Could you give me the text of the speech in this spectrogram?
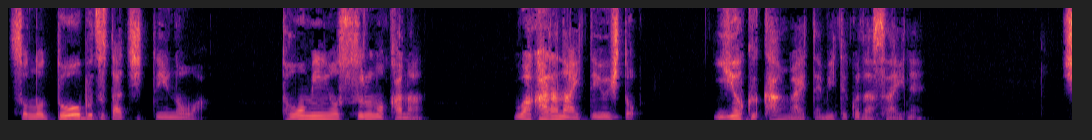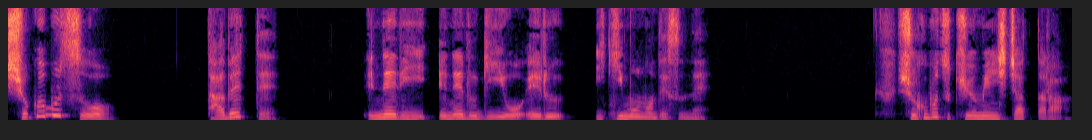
その動物たちっていうのは冬眠をするのかな？わからないっていう人、よく考えてみてくださいね。植物を食べてエネリー、エネルギーを得る生き物ですね。植物休眠しちゃったら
